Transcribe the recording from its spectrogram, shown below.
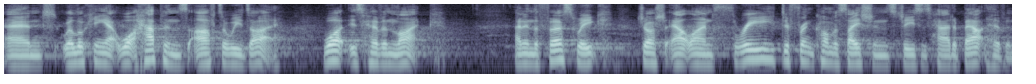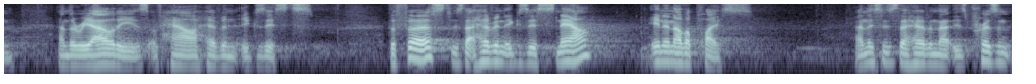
And we're looking at what happens after we die. What is heaven like? And in the first week, Josh outlined three different conversations Jesus had about heaven and the realities of how heaven exists. The first is that heaven exists now in another place. And this is the heaven that is present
